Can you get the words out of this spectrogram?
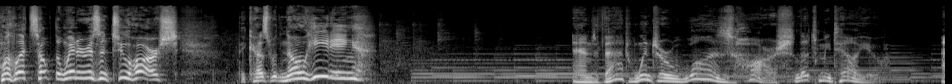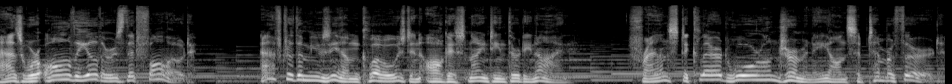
Well, let's hope the winter isn't too harsh, because with no heating. And that winter was harsh, let me tell you, as were all the others that followed. After the museum closed in August 1939, France declared war on Germany on September 3rd.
